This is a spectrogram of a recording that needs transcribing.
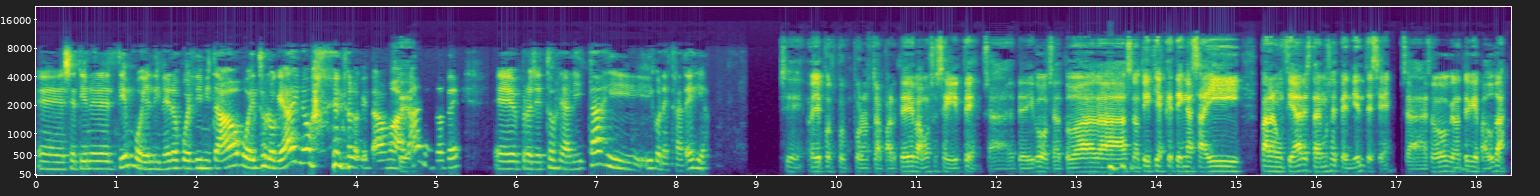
eh, se tiene el tiempo y el dinero, pues, limitado, pues esto es lo que hay, ¿no? esto es lo que estábamos hablando. Entonces, eh, proyectos realistas y, con estrategia. Sí, oye, pues por, por, nuestra parte vamos a seguirte. O sea, te digo, o sea, todas las noticias que tengas ahí para anunciar estaremos ahí pendientes, ¿eh? O sea, eso que no te quepa duda.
